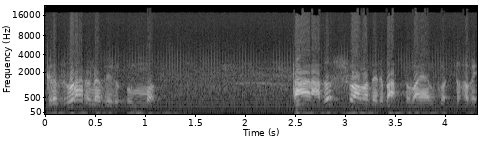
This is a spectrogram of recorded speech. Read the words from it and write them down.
গজুয়ার নবীর উম্মত। তার আদর্শ আমাদের বাস্তবায়ন করতে হবে।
